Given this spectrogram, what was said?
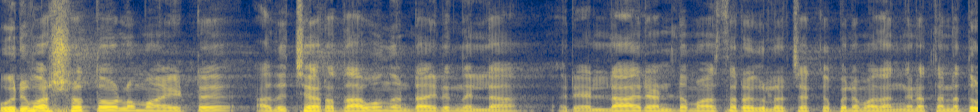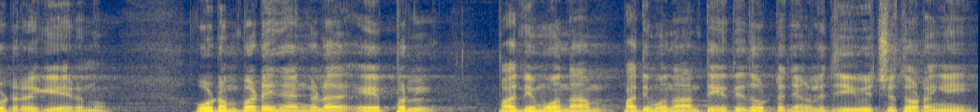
ഒരു വർഷത്തോളമായിട്ട് അത് ചെറുതാവുന്നുണ്ടായിരുന്നില്ല. എല്ലാ രണ്ട് മാസം റെഗുലർ ചെക്കപ്പിലും അത് അങ്ങനെ തന്നെ തുടരുകയായിരുന്നു. ഉടമ്പടി ഞങ്ങൾ ഏപ്രിൽ പതിമൂന്നാം പതിമൂന്നാം തീയതി തൊട്ട് ഞങ്ങൾ ജീവിച്ചു തുടങ്ങി.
